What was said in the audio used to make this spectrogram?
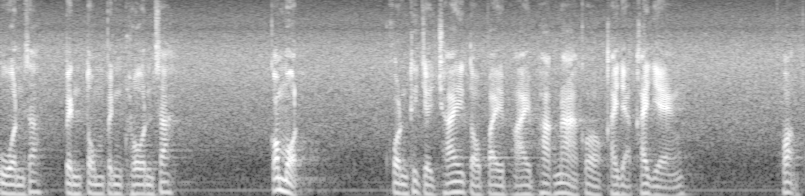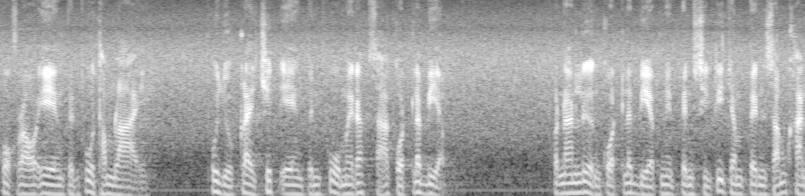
กวนซะเป็นตมเป็นโคลนซะก็หมด คนที่จะใช้ต่อไปภายภาคหน้าก็ขยะขยง เพราะพวกเราเองเป็นผู้ทำลาย ผู้อยู่ใกล้ชิดเองเป็นผู้ไม่รักษากฎระเบียบ ราะนั้นเรื่องกฎระเบียบนี่เป็นสิ่งที่จำเป็นสำคัญ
